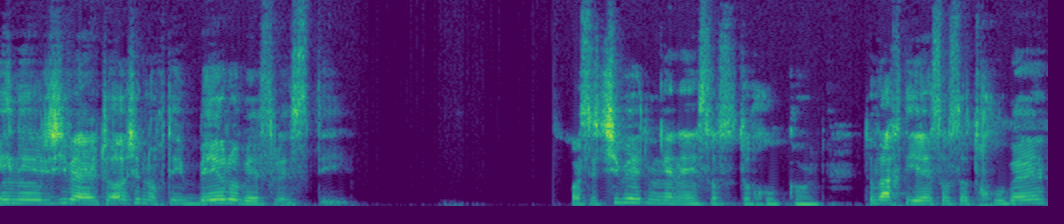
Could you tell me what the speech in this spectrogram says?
انرژی و ارتعاش نقطه ب رو بفرستی. واسه چی بهت میگن احساساتو خوب کن؟ تو وقتی احساسات خوبه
